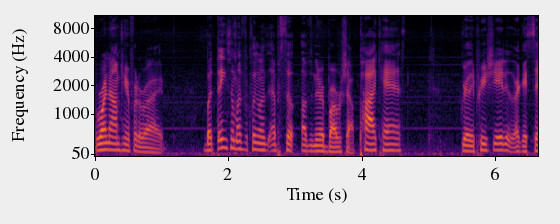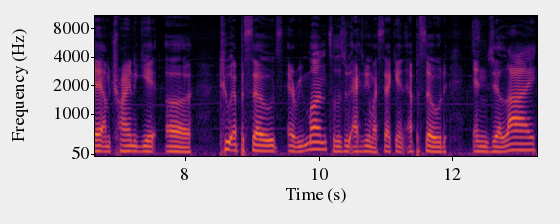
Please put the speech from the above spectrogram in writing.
But right now, I'm here for the ride. But thanks so much for clicking on this episode of the Nerd Barbershop Podcast. Greatly appreciate it. Like I said, I'm trying to get uh two episodes every month, so this will actually be my second episode in July.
